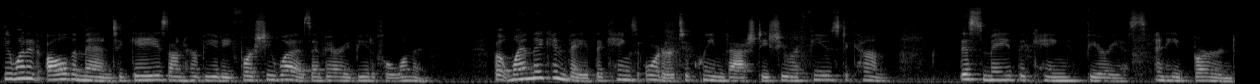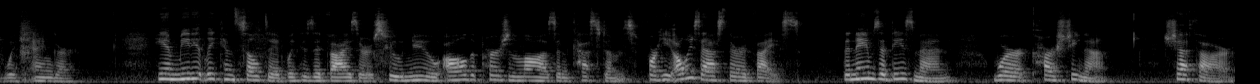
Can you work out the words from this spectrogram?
He wanted all the men to gaze on her beauty, for she was a very beautiful woman. But when they conveyed the king's order to Queen Vashti, she refused to come. This made the king furious, and he burned with anger. He immediately consulted with his advisers, who knew all the Persian laws and customs, for he always asked their advice. The names of these men were Carshena, Shethar,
